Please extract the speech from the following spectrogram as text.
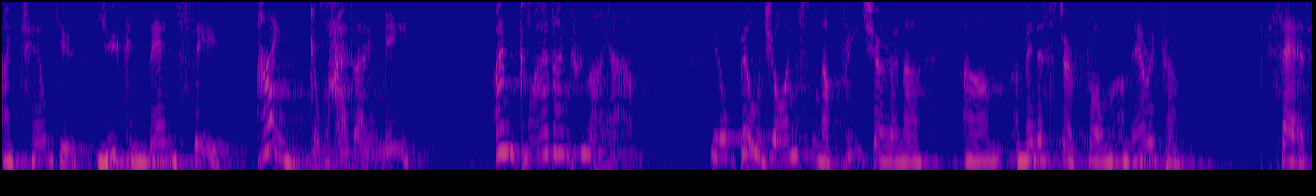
I tell you, you can then say, I'm glad I'm me. I'm glad I'm who I am. You know, Bill Johnson, a preacher and a, um, a minister from America, said,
